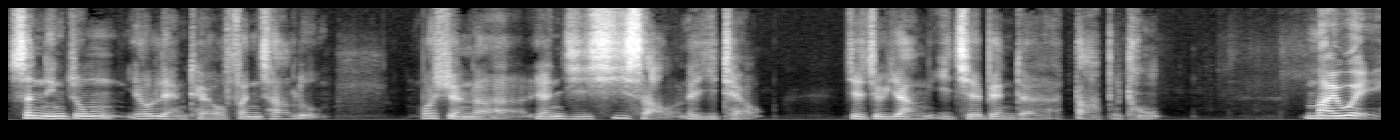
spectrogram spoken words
森林中有两条分岔路，我选了人迹稀少那一条，这就让一切变得大不同。” My way，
